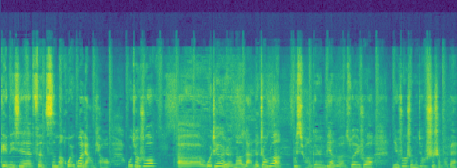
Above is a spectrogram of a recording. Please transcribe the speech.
给那些粉丝们回过两条，我就说。呃，我这个人呢，懒得争论，不喜欢跟人辩论，所以说您说什么就是什么呗，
